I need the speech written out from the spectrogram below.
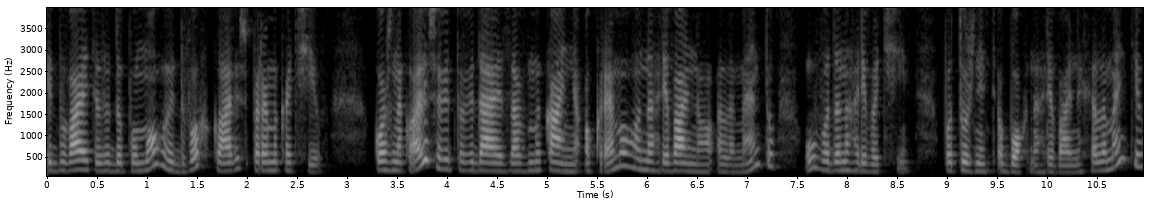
відбувається за допомогою двох клавіш перемикачів. Кожна клавіша відповідає за вмикання окремого нагрівального елементу у водонагрівачі. Потужність обох нагрівальних елементів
